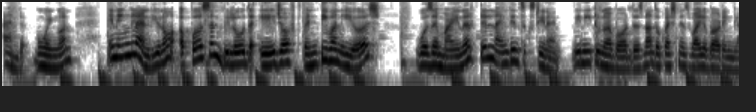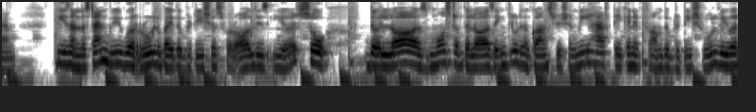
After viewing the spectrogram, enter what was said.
And moving on, in England, you know, a person below the age of 21 years was a minor till 1969. We need to know about this. Now the question is why about England? Please understand we were ruled by the britishers for all these years. So the laws most of the laws including the constitution we have taken it from the british rule. We were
